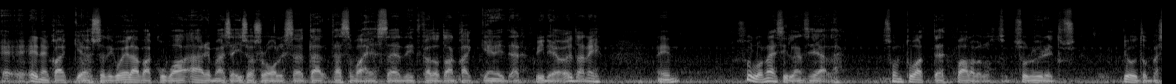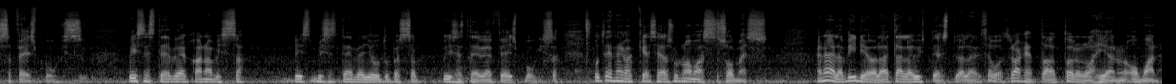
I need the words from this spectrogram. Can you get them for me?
e-, ennen kaikkea, jossa niin elävä kuva on äärimmäisen isossa roolissa jo tässä vaiheessa ja niitä katsotaan kaikki eniten videoita, niin, niin sulla on esillä siellä sun tuotteet, palvelut, sun yritys YouTubessa, Facebookissa, Business TV-kanavissa, Business TV YouTubessa, Business TV Facebookissa, mutta ennen kaikkea siellä sun omassa somessa. Ja näillä videoilla ja tällä yhteistyöllä niin sä voit rakentaa todella hienon oman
